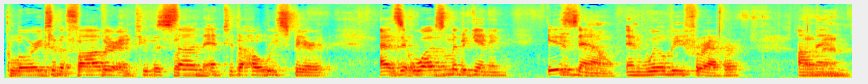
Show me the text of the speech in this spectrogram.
Glory to the Father, and to the Son, and to the Holy Spirit, as it was in the beginning, is now, and will be forever. Amen.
